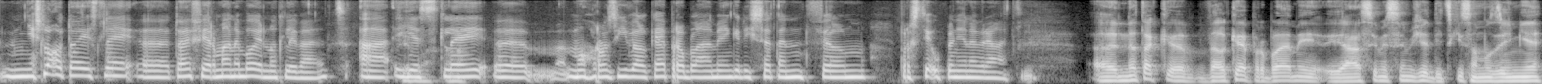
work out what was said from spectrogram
mně šlo o to, jestli eh, to je firma nebo jednotlivec a firma, jestli aha. Eh, mu hrozí velké problémy, když se ten film prostě úplně nevrátí. No tak velké problémy. Já si myslím, že vždycky samozřejmě,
